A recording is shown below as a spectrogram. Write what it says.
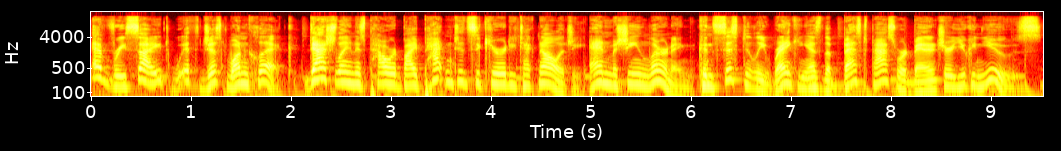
every site with just one click. Dashlane is powered by patented security technology and machine learning, consistently ranking as the best password manager you can use.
